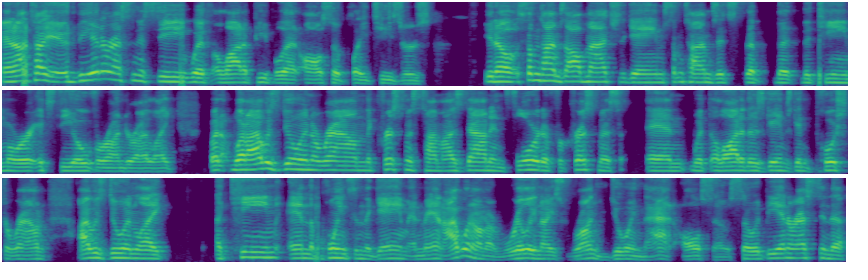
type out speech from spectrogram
And I'll tell you, it'd be interesting to see with a lot of people that also play teasers. You know, sometimes I'll match the game. Sometimes it's the the, the team or it's the over under I like. But what I was doing around the Christmas time, I was down in Florida for Christmas, and with a lot of those games getting pushed around, I was doing like a team and the points in the game. And man, I went on a really nice run doing that also. So it'd be interesting to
